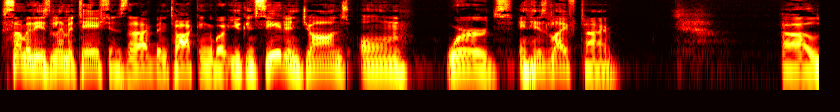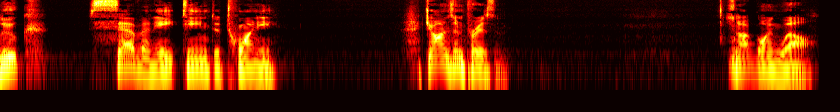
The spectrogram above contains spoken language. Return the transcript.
some of these limitations that I've been talking about. You can see it in John's own words in his lifetime. Uh, Luke 7, 18 to 20. John's in prison. It's not going well.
